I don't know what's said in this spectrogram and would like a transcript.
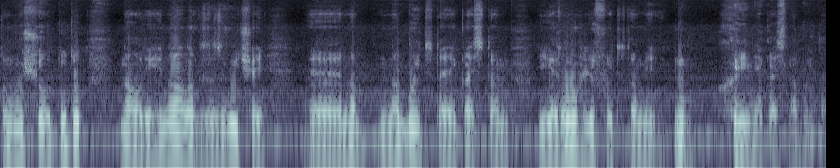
тому що отут от на оригіналах зазвичай е, на- набита якась там іерогліфи, там ну, хрінь якась набита.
